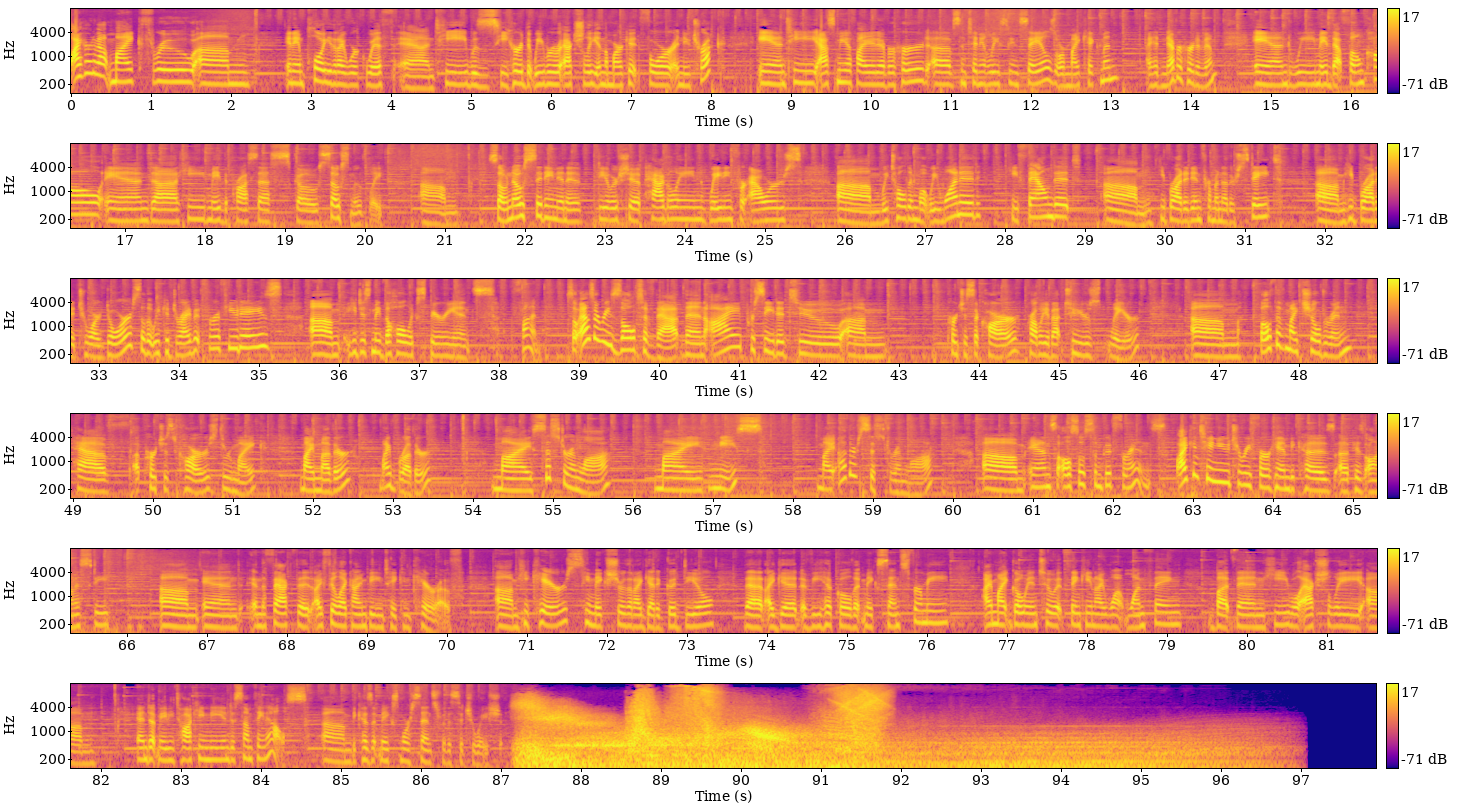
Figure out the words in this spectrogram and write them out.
I heard about Mike through um, an employee that I work with and he was he heard that we were actually in the market for a new truck and he asked me if I had ever heard of Centennial Leasing Sales or Mike Hickman. I had never heard of him and we made that phone call and uh, he made the process go so smoothly. Um, so no sitting in a dealership haggling, waiting for hours. Um, we told him what we wanted, he found it, um, he brought it in from another state. Um, he brought it to our door so that we could drive it for a few days. Um, he just made the whole experience fun. So as a result of that, then I proceeded to um, purchase a car probably about two years later. Um, both of my children have uh, purchased cars through Mike. My mother, my brother, my sister-in-law, my niece, my other sister-in-law, um, and also some good friends. I continue to refer him because of his honesty um, and, and the fact that I feel like I'm being taken care of. Um, he cares, he makes sure that I get a good deal, that I get a vehicle that makes sense for me. I might go into it thinking I want one thing, but then he will actually um, end up maybe talking me into something else um, because it makes more sense for the situation.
